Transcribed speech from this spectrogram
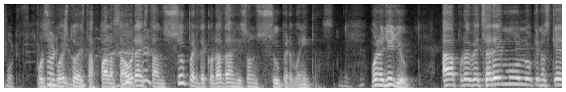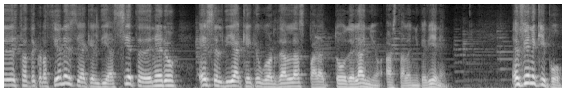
Por, supuesto, estas palas ahora están súper decoradas y son súper bonitas. Bueno, Yuyu, aprovecharemos lo que nos quede de estas decoraciones, ya que el día 7 de enero es el día que hay que guardarlas para todo el año, hasta el año que viene. En fin, equipo,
